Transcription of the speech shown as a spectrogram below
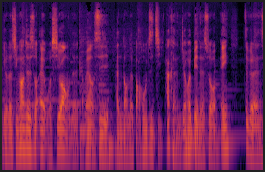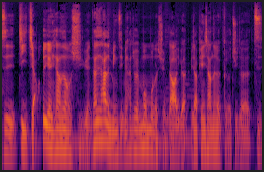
有的情况就是说，哎、欸，我希望我的小朋友是很懂得保护自己，他可能就会变得说，哎、欸，这个人是计较，就有点像这种许愿，但是他的名字里面他就会默默的选到一个比较偏向那个格局的字。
